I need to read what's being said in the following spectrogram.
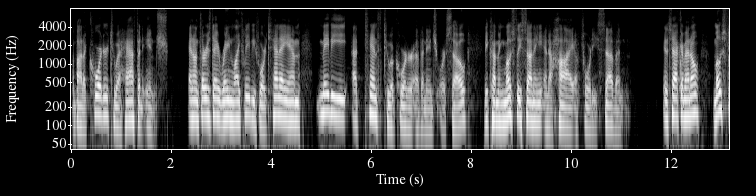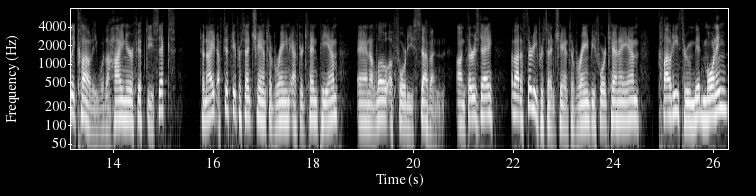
about a quarter to a half an inch. And on Thursday, rain likely before 10 a.m., maybe a tenth to a quarter of an inch or so, becoming mostly sunny and a high of 47. In Sacramento, mostly cloudy with a high near 56. Tonight, a 50% chance of rain after 10 p.m. and a low of 47. On Thursday, about a 30% chance of rain before 10 a.m., cloudy through mid morning,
